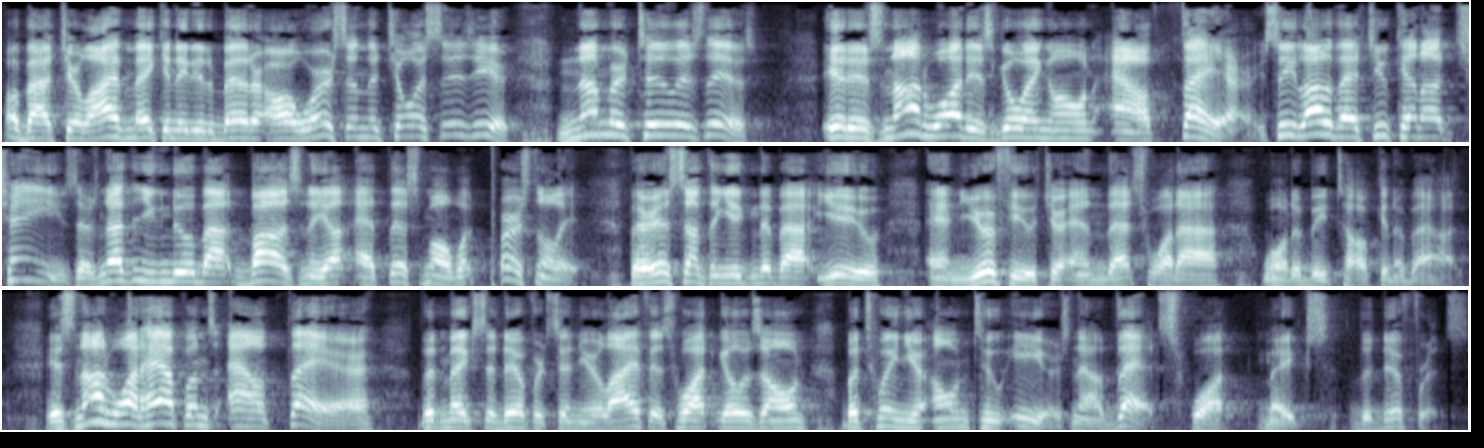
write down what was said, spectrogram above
about your life, making it either better or worse, and the choice is here. Number two is this it is not what is going on out there. You see, a lot of that you cannot change. There's nothing you can do about Bosnia at this moment personally. There is something you can do about you and your future, and that's what I want to be talking about. It's not what happens out there that makes a difference in your life, it's what goes on between your own two ears. Now, that's what makes the difference.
